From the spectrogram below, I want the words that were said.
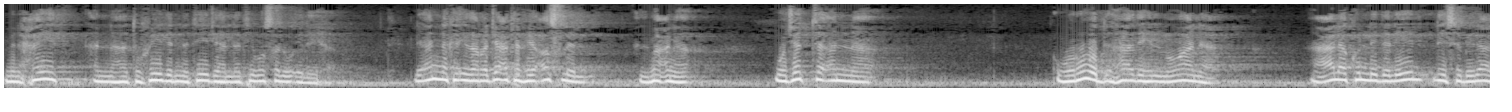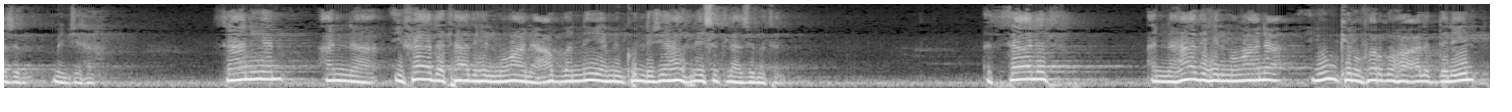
من حيث أنها تفيد النتيجة التي وصلوا إليها. لأنك إذا رجعت في أصل المعنى وجدت أن ورود هذه الموانع على كل دليل ليس بلازم من جهة. ثانيا أن إفادة هذه الموانع الظنية من كل جهة ليست لازمة. الثالث أن هذه الموانع يمكن فرضها على الدليل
